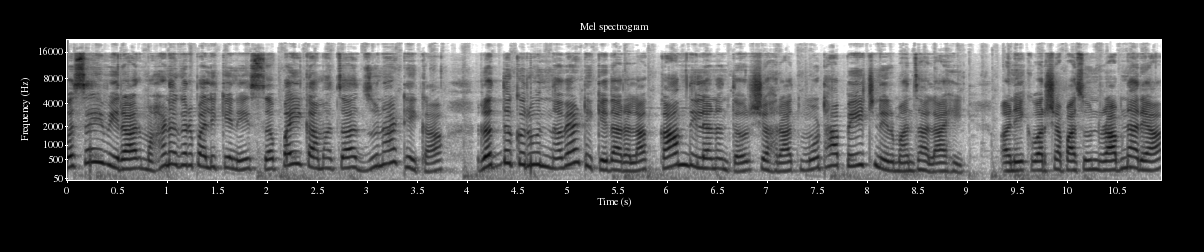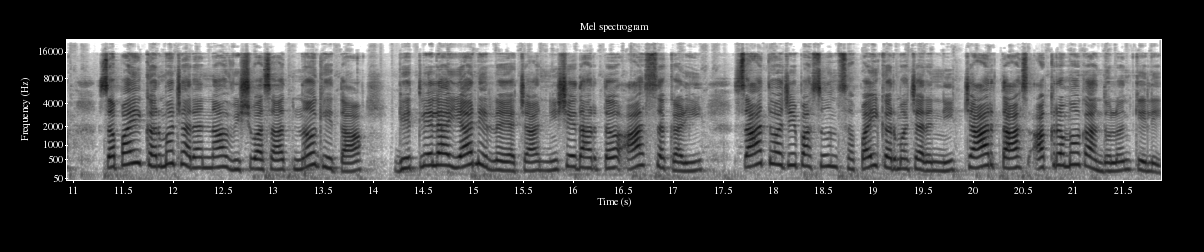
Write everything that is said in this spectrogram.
वसई विरार महानगरपालिकेने सफाई कामाचा जुना ठेका रद्द करून नव्या ठेकेदाराला काम दिल्यानंतर शहरात मोठा पेच निर्माण झाला आहे. अनेक वर्षापासून राबणाऱ्या सफाई कर्मचाऱ्यांना विश्वासात न घेता घेतलेल्या या निर्णयाच्या निषेधार्थ आज सकाळी सात वाजेपासून सफाई कर्मचाऱ्यांनी चार तास आक्रमक आंदोलन केले.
